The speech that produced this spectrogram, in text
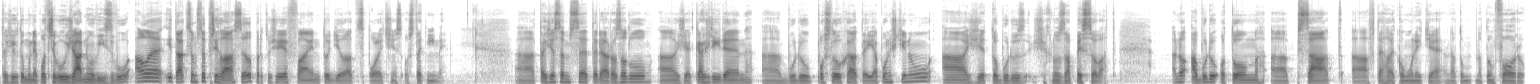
takže k tomu nepotřebuju žádnou výzvu, ale i tak jsem se přihlásil, protože je fajn to dělat společně s ostatními. takže jsem se teda rozhodl, že každý den budu poslouchat japonštinu a že to budu všechno zapisovat. No a budu o tom psát v téhle komunitě, na tom, na tom fóru.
